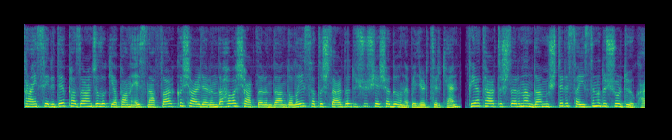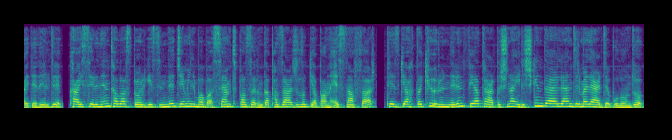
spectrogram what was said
Kayseri'de pazarcılık yapan esnaflar kış aylarında hava şartlarından dolayı satışlarda düşüş yaşadığını belirtirken fiyat artışlarının da müşteri sayısını düşürdüğü kaydedildi. Kayseri'nin Talas bölgesinde Cemil Baba semt pazarında pazarcılık yapan esnaflar tezgahtaki ürünlerin fiyat artışına ilişkin değerlendirmelerde bulundu.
